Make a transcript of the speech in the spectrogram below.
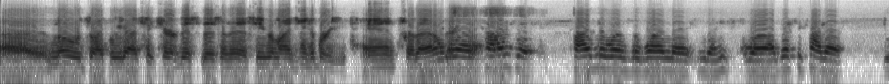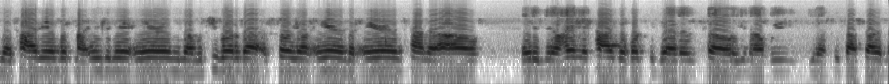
uh, modes. Like we got to take care of this, this, and this. He reminds me to breathe, and for that, I'm grateful. Yeah, Kaiser, Kaiser was the one that you know. He well, I guess he kind of you know tied in with my engineer Aaron. You know, but you wrote about a story on Aaron, but Aaron kind of all they, you know, him and Kaiser work together. So, you know, we, you know, since I started,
